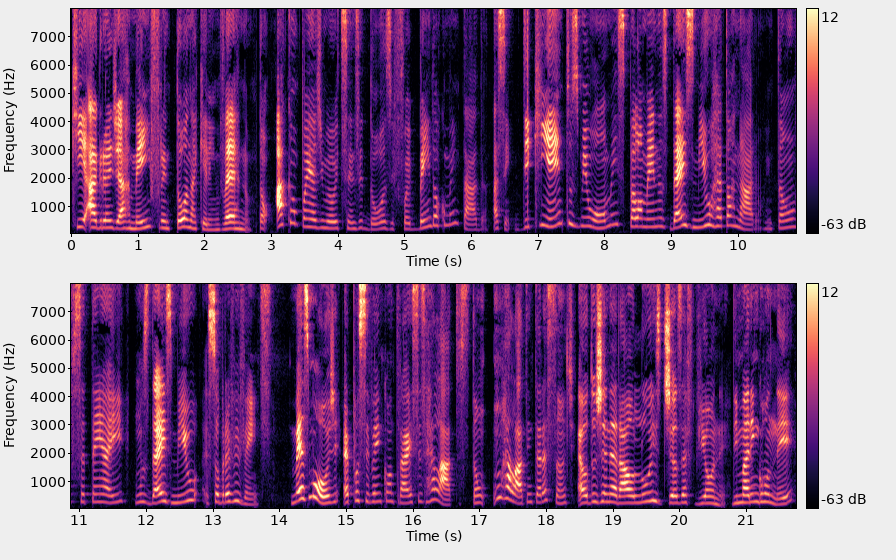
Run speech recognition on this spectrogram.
que a Grande Armée enfrentou naquele inverno? Então, a campanha de 1812 foi bem documentada. Assim, de 500 mil homens, pelo menos 10 mil retornaram. Então, você tem aí uns 10 mil sobreviventes. Mesmo hoje, é possível encontrar esses relatos. Então, um relato interessante é o do general Louis Joseph Vionnet, de Maringonnet,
